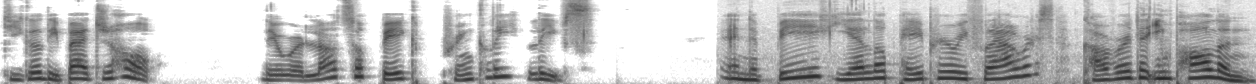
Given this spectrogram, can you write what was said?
几个礼拜之后，there were lots of big prickly leaves and big yellow papery flowers covered in pollen。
